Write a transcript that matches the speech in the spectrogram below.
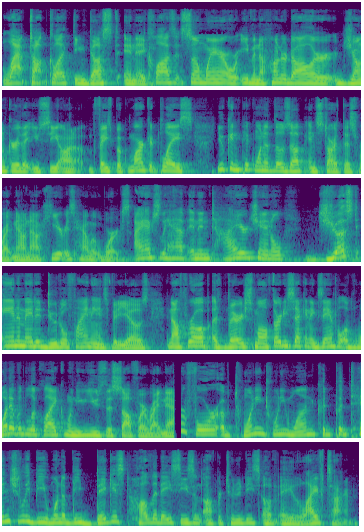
laptop collecting dust in a closet somewhere, or even a $100 junker that you see on Facebook Marketplace, you can pick one of those up and start this right now. Now, here is how it works. I actually have an entire channel just animated doodle finance videos, and I'll throw up a very small 30 second example of what it would look like when you use this software right now. Number four of 2021 could potentially be one of the biggest holiday season opportunities of a lifetime.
